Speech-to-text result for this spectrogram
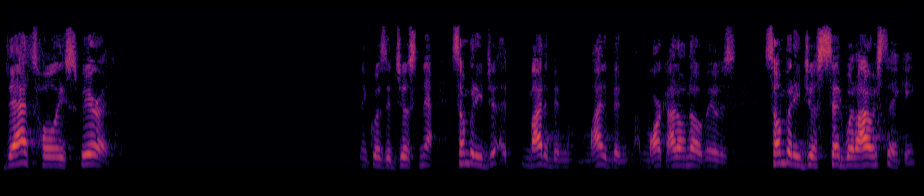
That's Holy Spirit. I think was it just now? Somebody might have been might have been Mark. I don't know. It was somebody just said what I was thinking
